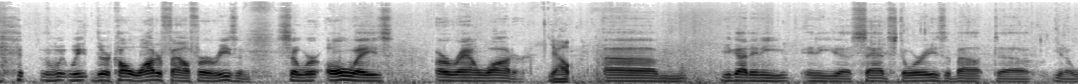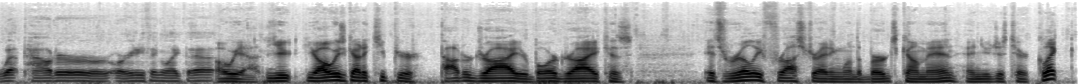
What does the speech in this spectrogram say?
we, we they're called waterfowl for a reason. So we're always around water. Yep. You got any any uh, sad stories about uh, you know wet powder or, or anything like that? Oh yeah. You you always got to keep your powder dry, your bore dry, because it's really frustrating when the birds come in and you just hear click,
